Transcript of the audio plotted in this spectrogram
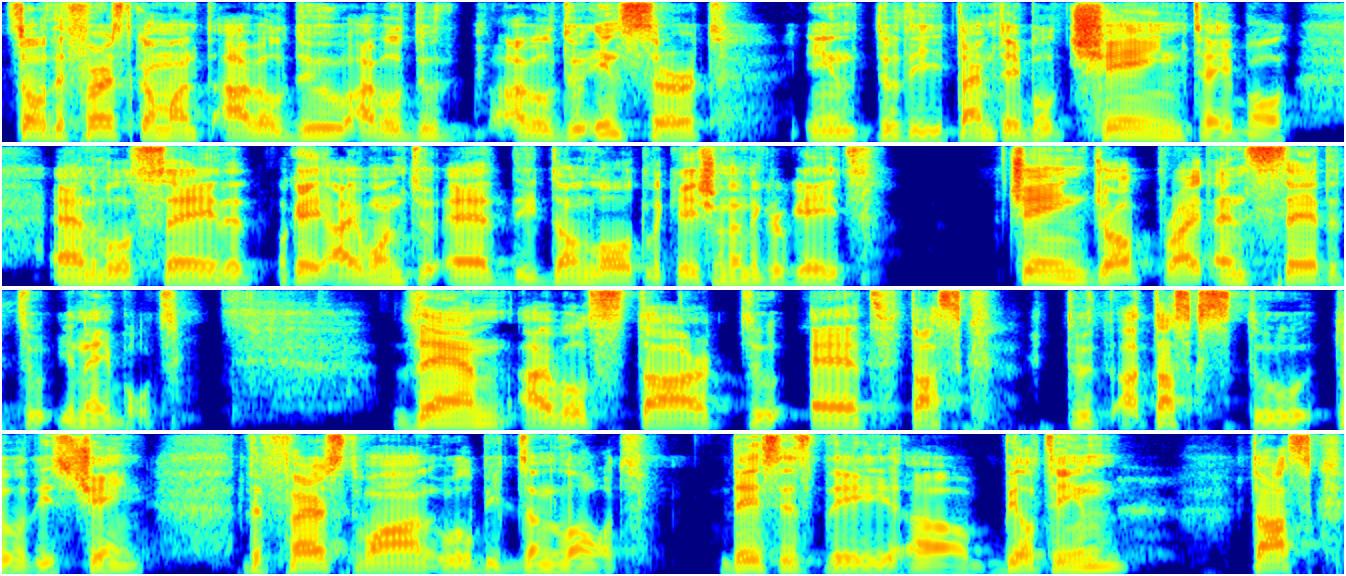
So the first command I will do, I will do, I will do insert into the timetable chain table and we'll say that, okay, I want to add the download location and aggregate chain job, right? And set it to enabled. Then I will start to add task to, uh, tasks to, to this chain. The first one will be download. This is the uh, built-in task.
